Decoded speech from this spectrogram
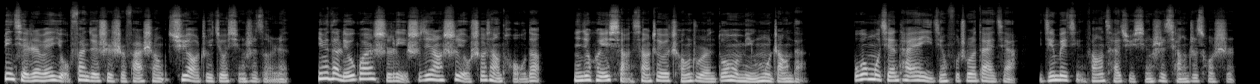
并且认为有犯罪事实发生，需要追究刑事责任。因为在留观室里实际上是有摄像头的，您就可以想象这位程主任多么明目张胆。不过目前他也已经付出了代价，已经被警方采取刑事强制措施。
